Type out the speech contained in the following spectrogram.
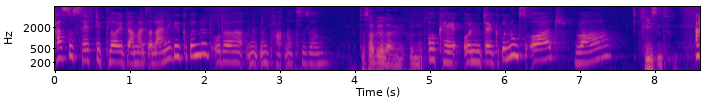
hast du Safe Deploy damals alleine gegründet oder mit einem Partner zusammen? Das habe ich alleine gegründet. Okay, und der Gründungsort war? Fließend.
